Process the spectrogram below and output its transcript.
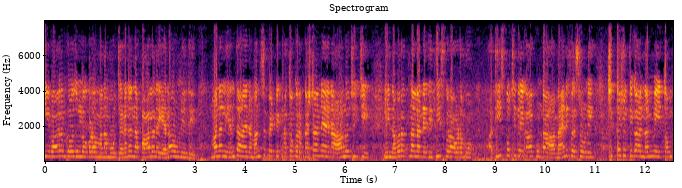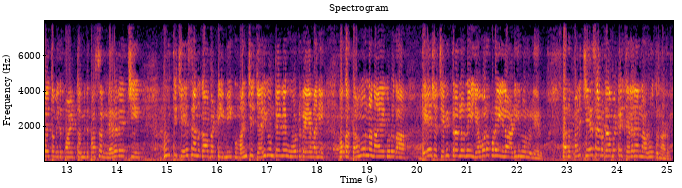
ఈ వారం రోజుల్లో కూడా మనము జగనన్న పాలన ఎలా ఉండింది? మనల్ని ఎంత ఆయన మనసు పెట్టి ప్రతి ఒక్కరి కష్టాన్ని ఆయన ఆలోచించి ఈ నవరత్నాలు అనేది తీసుకురావడము తీసుకొచ్చిందే కాకుండా ఆ మేనిఫెస్టోని చిత్తశుద్ధిగా నమ్మి తొంభై తొమ్మిది పాయింట్ తొమ్మిది పర్సెంట్ నెరవేర్చి పూర్తి చేశాను కాబట్టి మీకు మంచి జరిగి ఉంటేనే ఓటు వేయమని ఒక దమ్మున్న నాయకుడుగా దేశ చరిత్రలోనే ఎవరు కూడా ఇలా అడిగిన వాళ్ళు లేరు. తను పని చేశాడు కాబట్టి జగనన్న అడుగుతున్నాడు.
